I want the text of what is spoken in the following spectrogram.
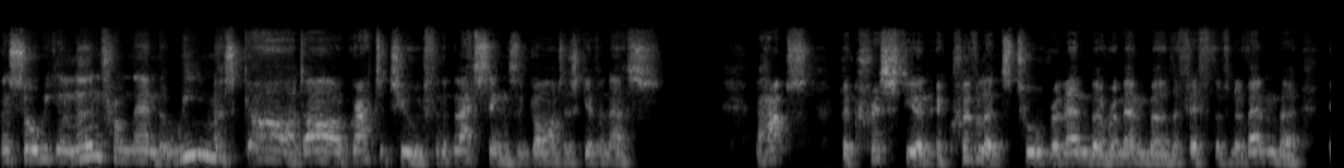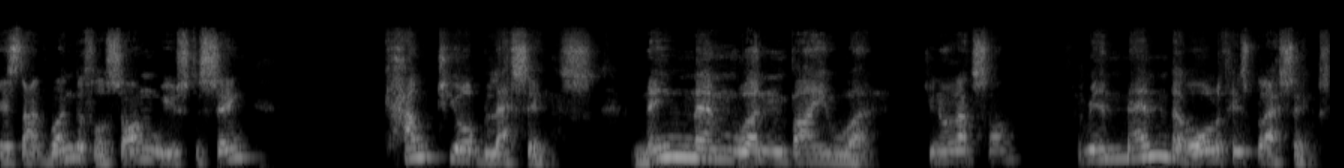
And so we can learn from them that we must guard our gratitude for the blessings that God has given us. Perhaps the Christian equivalent to Remember, Remember the 5th of November is that wonderful song we used to sing. Count your blessings, name them one by one. Do you know that song? Remember all of his blessings.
